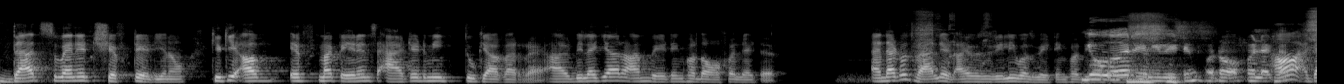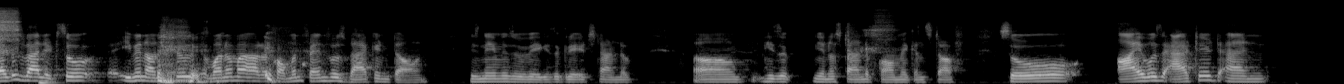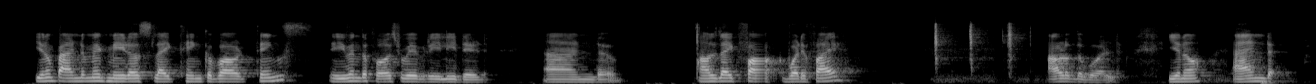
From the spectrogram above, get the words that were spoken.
that's when it shifted, you know. Because if my parents added me, to kya kar raha hai? I'll be like, yeah, I'm waiting for the offer letter and that was valid I was really was waiting for the You offer were really waiting for the offer letter. Huh, that was valid. So even until one of my other common friends was back in town. His name is Vivek. He's a great stand-up. Um, he's a you know stand-up comic and stuff. So I was at it, and you know, pandemic made us like think about things. Even the first wave really did, and uh, I was like, "Fuck, what if I out of the world?" You know, and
